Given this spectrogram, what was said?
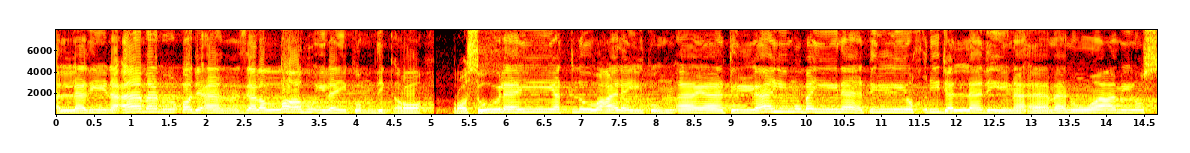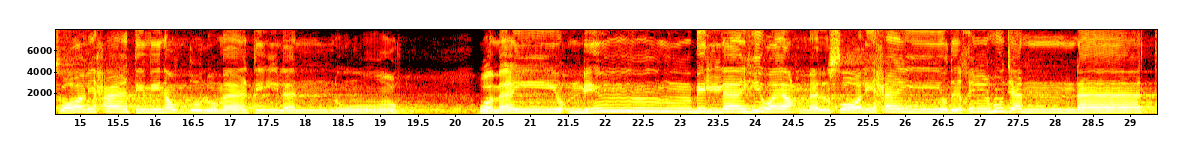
الذين آمنوا قد أنزل الله إليكم ذكرا رسولا يتلو عليكم آيات الله مبينات ليخرج الذين آمنوا وعملوا الصالحات من الظلمات إلى النور. ومن يؤمن بالله ويعمل صالحا يدخله جنات.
